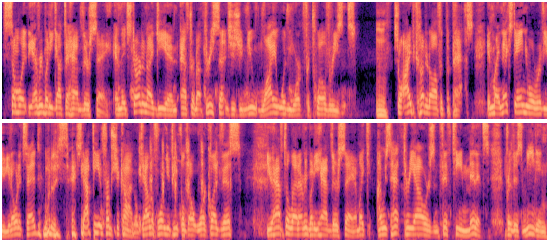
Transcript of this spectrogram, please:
somewhat everybody got to have their say, and they'd start an idea, and after about three sentences, you knew why it wouldn't work for twelve reasons. Mm. So I'd cut it off at the pass. In my next annual review, you know what it said? What did it say? Stop being from Chicago. California people don't work like this. You have to let everybody have their say. I'm like, I was at three hours and 15 minutes for this meeting,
